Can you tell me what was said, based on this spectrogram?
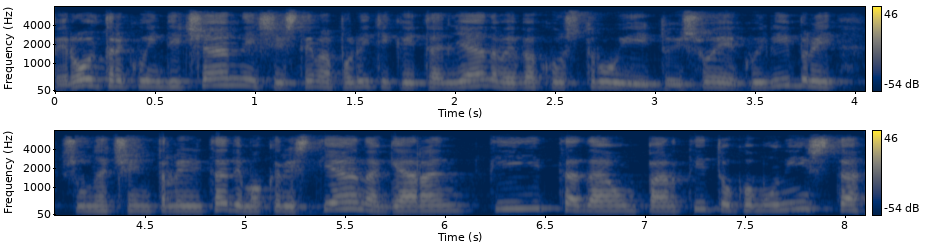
Per oltre 15 anni il sistema politico italiano aveva costruito i suoi equilibri su una centralità democristiana garantita da un partito comunista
